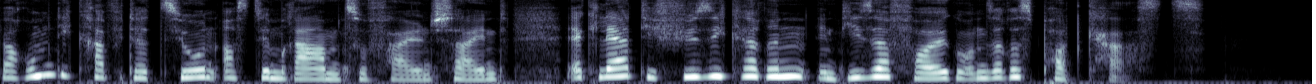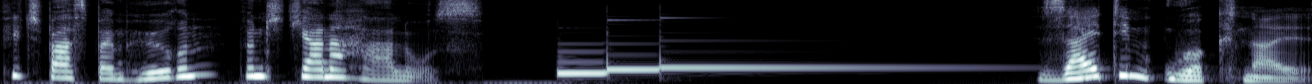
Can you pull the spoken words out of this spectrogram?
Warum die Gravitation aus dem Rahmen zu fallen scheint, erklärt die Physikerin in dieser Folge unseres Podcasts. Viel Spaß beim Hören wünscht Jana Harlos. Seit dem Urknall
